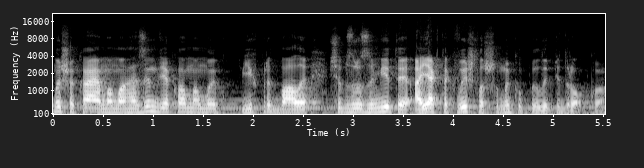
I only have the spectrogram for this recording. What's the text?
ми шукаємо магазин, в якому ми їх придбали, щоб зрозуміти, а як так вийшло, що ми купили підробку.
